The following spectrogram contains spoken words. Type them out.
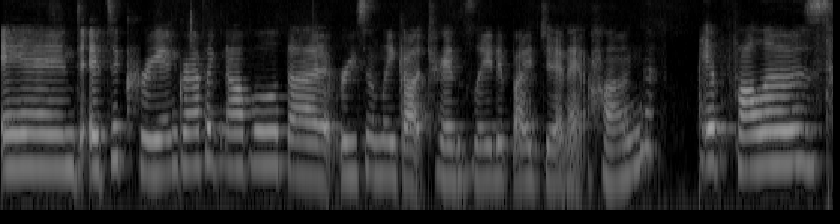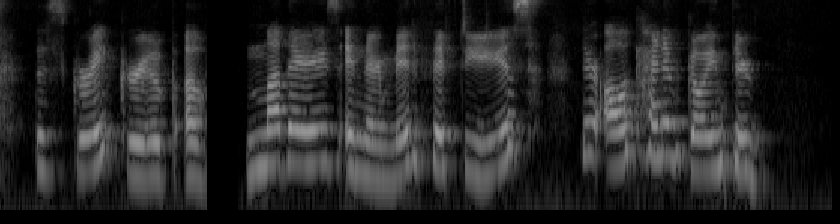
And it's a Korean graphic novel that recently got translated by Janet Hong. It follows this great group of mothers in their mid 50s. They're all kind of going through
